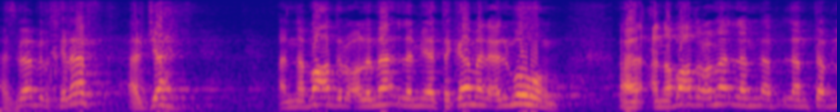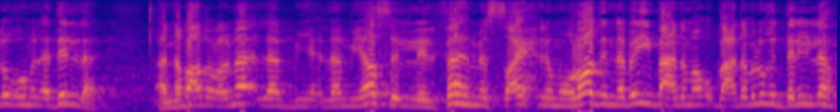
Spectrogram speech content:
أسباب الخلاف الجهل. أن بعض العلماء لم يتكامل علمهم. أن بعض العلماء لم لم تبلغهم الأدلة. أن بعض العلماء لم لم يصل للفهم الصحيح لمراد النبي بعد ما بعد بلوغ الدليل له.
